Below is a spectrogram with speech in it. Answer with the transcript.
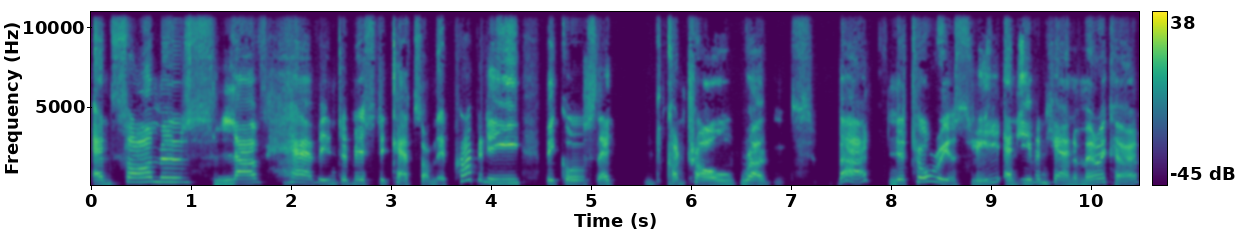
And farmers love having domestic cats on their property because they control rodents. But notoriously, and even here in America,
